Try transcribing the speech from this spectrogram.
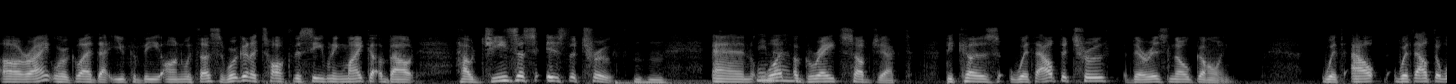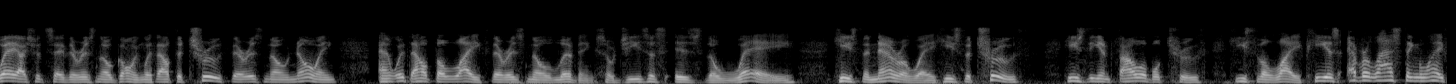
All right, we're glad that you could be on with us. We're going to talk this evening, Micah, about how Jesus is the truth. Mm-hmm. And Amen. what a great subject because without the truth there is no going. Without without the way I should say there is no going. Without the truth there is no knowing and without the life there is no living. So Jesus is the way, he's the narrow way, he's the truth, he's the infallible truth, he's the life. He is everlasting life,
